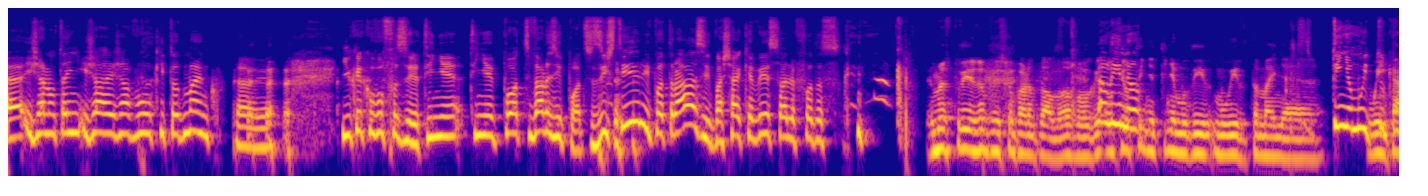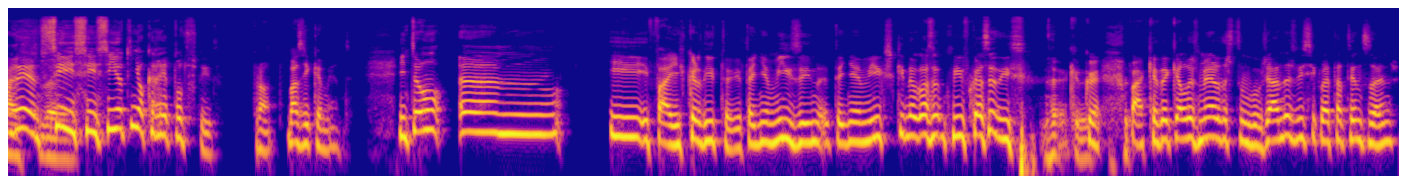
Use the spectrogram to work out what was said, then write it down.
Uh, e já não tenho, e já, já vou aqui todo manco. Tá e o que é que eu vou fazer? Tinha, tinha hipótese, várias hipóteses: desistir, ir para trás e baixar a cabeça, olha, foda-se. Mas podias, não podias comprar um pedal novo? Ali não... tinha, tinha moído, moído também a. Tinha muito por dentro, da... sim, sim, sim. Eu tinha o carreto todo fedido. Pronto, basicamente. Então, hum, E pá, e acredita, eu tenho amigos, tenho amigos que ainda gostam comigo por causa disso. Que, pá, que é daquelas merdas, tu já andas de bicicleta há tantos anos,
